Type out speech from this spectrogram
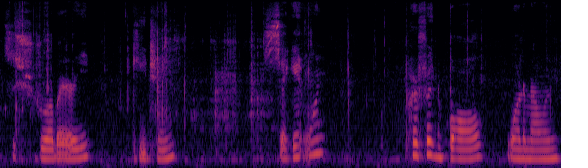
It's a strawberry keychain. Second one, perfect ball watermelon.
